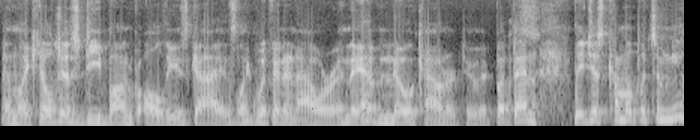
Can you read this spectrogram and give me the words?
And like he'll just debunk all these guys like within an hour and they have no counter to it. But then they just come up with some new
